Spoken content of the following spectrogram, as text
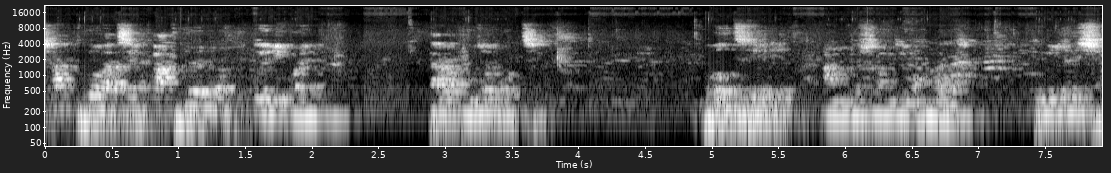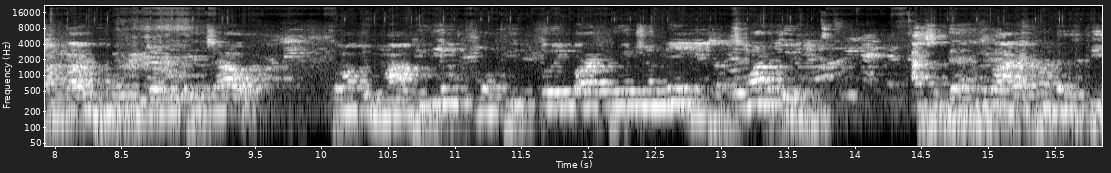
সাধ্য আছে পাথরের মূর্তি তৈরি করে, তারা পুজো করছে। বলছে আমাদের স্বামী মহারাজ তুমি যদি সাকার ভাবে পূজা করতে চাও, তোমাকে মাটি দিয়ে মূর্তি তৈরি করার প্রয়োজন নেই, এটা তোমার তৈরি। আচ্ছা দেখো তো আর একটা মূর্তি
